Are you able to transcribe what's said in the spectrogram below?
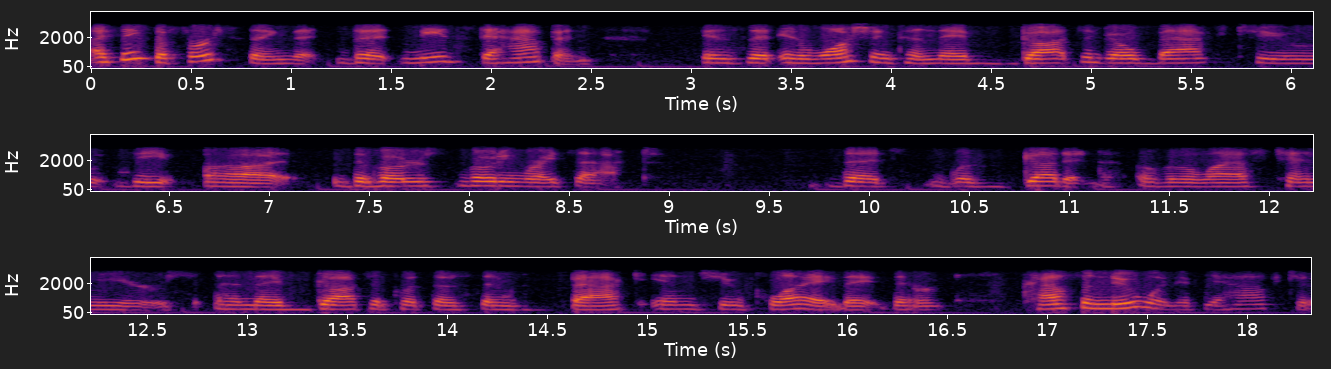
I think the first thing that, that needs to happen is that in Washington they've got to go back to the uh, the Voters Voting Rights Act that was gutted over the last ten years, and they've got to put those things back into play. They they're pass a new one if you have to,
